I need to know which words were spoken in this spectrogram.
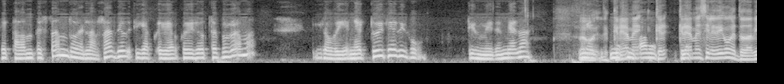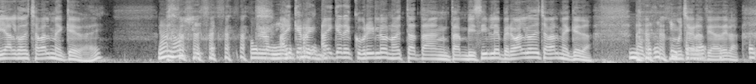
que estaba empezando en la radio y había oído este programa y lo vi en el Twitter y digo, Dios de mi edad. No, Me- créame, no, si le digo que todavía algo de chaval me queda, ¿eh? No, no, sí, menos, hay, que re- hay que descubrirlo, no está tan, tan visible, pero algo de chaval me queda. no, pero sí, Muchas por gracias, Adela. Por,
